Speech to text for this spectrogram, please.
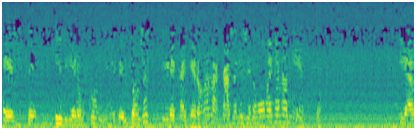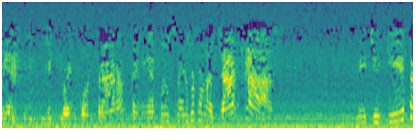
este, y dieron con él. Entonces le cayeron a la casa, le hicieron un allanamiento y había, lo encontraron teniendo sexo con las chanclas. Mi chiquito,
